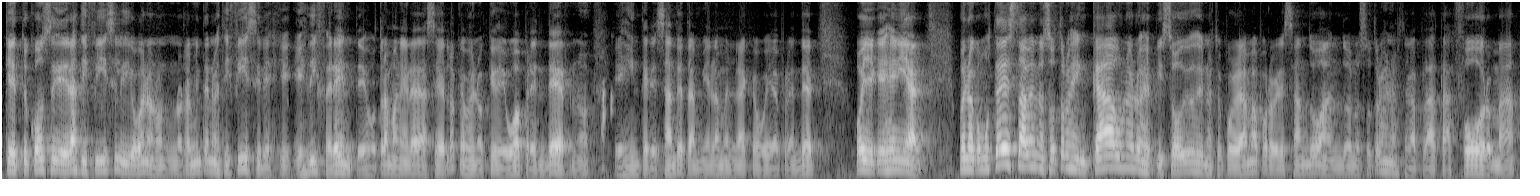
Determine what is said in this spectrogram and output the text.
que tú consideras difícil y digo, bueno, no, realmente no es difícil, es que es diferente, es otra manera de hacerlo que, bueno, que debo aprender, ¿no? Es interesante también la manera que voy a aprender. Oye, qué genial. Bueno, como ustedes saben, nosotros en cada uno de los episodios de nuestro programa Progresando Ando, nosotros en nuestra plataforma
